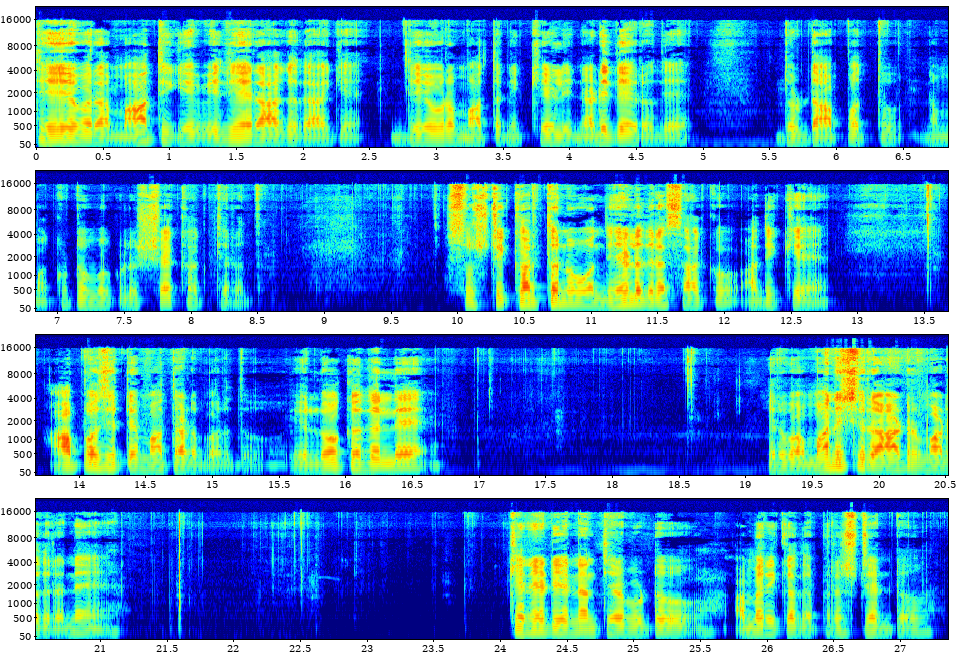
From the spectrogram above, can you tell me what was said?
ದೇವರ ಮಾತಿಗೆ ವಿಧೇಯರಾಗದ ಹಾಗೆ ದೇವರ ಮಾತನ್ನು ಕೇಳಿ ನಡೆದೇ ಇರೋದೇ ದೊಡ್ಡ ಆಪತ್ತು. ನಮ್ಮ ಕುಟುಂಬಗಳು ಶೇಕ್ ಆಗ್ತಿರೋದು. ಸೃಷ್ಟಿಕರ್ತನು ಒಂದು ಹೇಳಿದ್ರೆ ಸಾಕು, ಅದಕ್ಕೆ ಆಪೋಸಿಟೇ ಮಾತಾಡಬಾರ್ದು. ಈ ಲೋಕದಲ್ಲೇ ಇರುವ ಮನುಷ್ಯರು ಆರ್ಡರ್ ಮಾಡಿದ್ರೇ ಕೆನೆಡಿಯನ್ ಅಂತ ಹೇಳ್ಬಿಟ್ಟು ಅಮೇರಿಕಾದ ಪ್ರೆಸಿಡೆಂಟು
